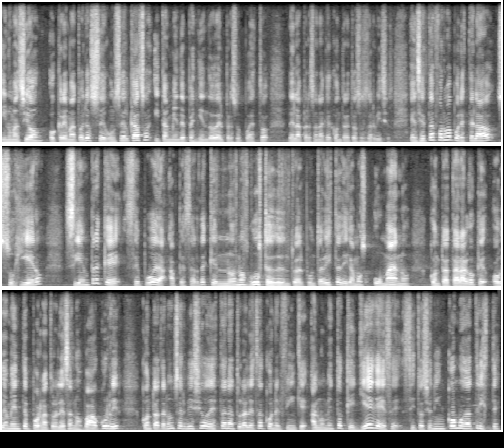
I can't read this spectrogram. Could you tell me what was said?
inhumación o crematorio según sea el caso y también dependiendo del presupuesto de la persona que contrata esos servicios. En cierta forma, por este lado, sugiero siempre que se pueda, a pesar de que no nos guste dentro del punto de vista, digamos, humano, contratar algo que obviamente por naturaleza nos va a ocurrir, contratar un servicio de esta naturaleza con el fin que al momento que llegue esa situación incómoda, triste,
